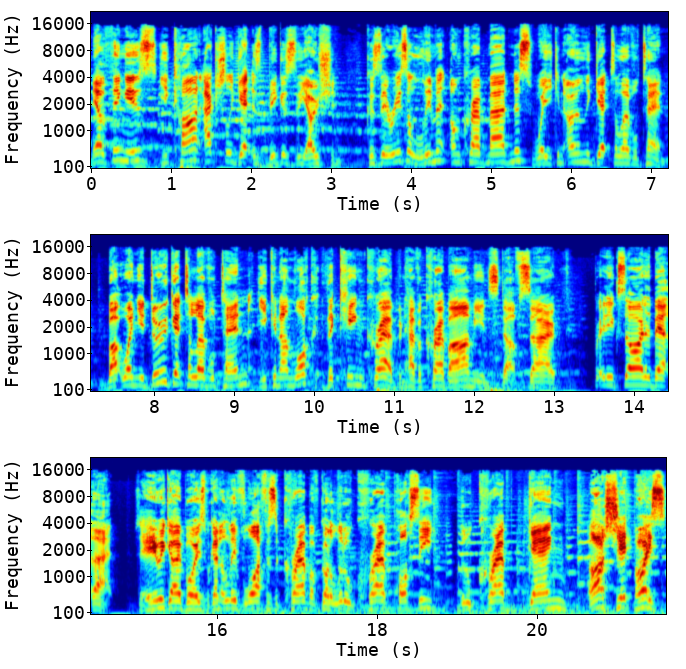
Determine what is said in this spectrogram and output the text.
Now, the thing is, you can't actually get as big as the ocean, because there is a limit on Crab Madness where you can only get to level 10. But when you do get to level 10, you can unlock the King Crab and have a crab army and stuff. So, pretty excited about that. So here we go, boys. We're gonna live life as a crab. I've got a little crab posse, little crab gang. Oh shit, boys!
